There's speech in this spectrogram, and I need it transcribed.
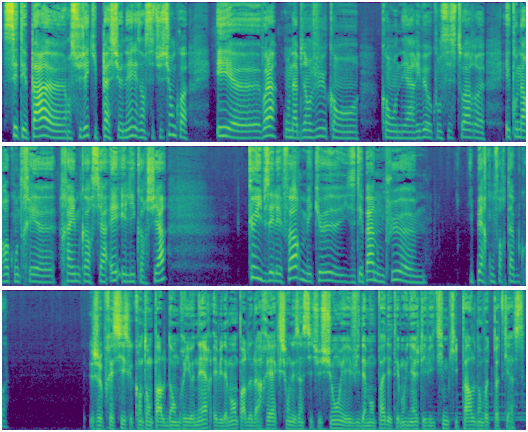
c'était pas un sujet qui passionnait les institutions quoi. Et voilà, on a bien vu quand quand on est arrivé au consistoire euh, et qu'on a rencontré euh, Chaim Corsia et Eli Corsia, qu'ils faisaient l'effort, mais qu'ils n'étaient pas non plus euh, hyper confortables. quoi. Je précise que quand on parle d'embryonnaire, évidemment, on parle de la réaction des institutions et évidemment pas des témoignages des victimes qui parlent dans votre podcast.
